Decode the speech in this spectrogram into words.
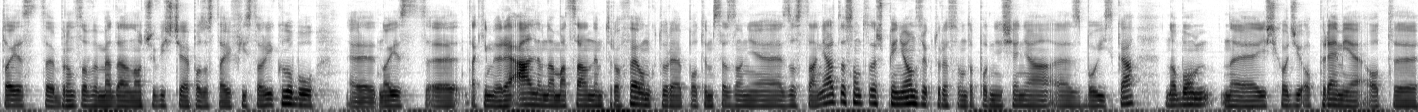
to jest brązowy medal, no oczywiście pozostaje w historii klubu, e, no jest takim realnym, namacalnym trofeum, które po tym sezonie zostanie, ale to są też pieniądze, które są do podniesienia e, z boiska, no bo e, jeśli chodzi o premię od e,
